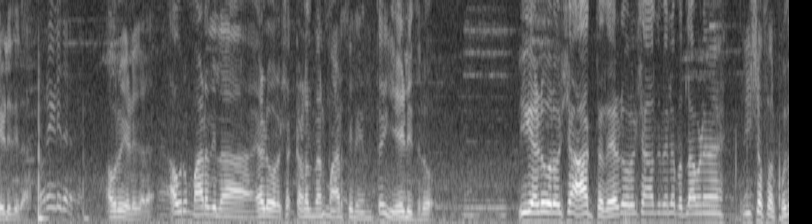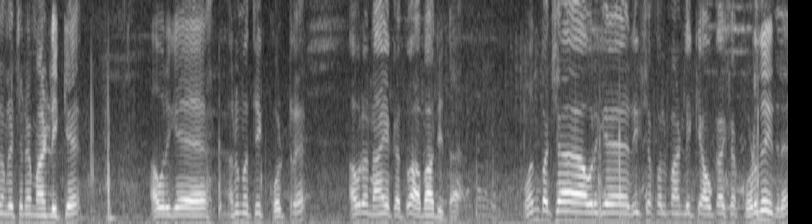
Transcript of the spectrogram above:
ಹೇಳಿದ್ದಾರೆ ಅವರು ಹೇಳಿದ್ದಾರೆ ಅವರು ಮಾಡೋದಿಲ್ಲ ಎರಡೂವರೆ ವರ್ಷ ಕಳೆದ ಮೇಲೆ ಮಾಡ್ತೀನಿ ಅಂತ ಹೇಳಿದರು ಈಗ ಎರಡೂವರೆ ವರ್ಷ ಆಗ್ತದೆ ಎರಡೂವರೆ ವರ್ಷ ಆದಮೇಲೆ ಬದಲಾವಣೆ ರೀಶಫಲ್ ಪುನರ್ರಚನೆ ಮಾಡಲಿಕ್ಕೆ ಅವರಿಗೆ ಅನುಮತಿ ಕೊಟ್ಟರೆ ಅವರ ನಾಯಕತ್ವ ಅಬಾಧಿತ ಒಂದು ಪಕ್ಷ ಅವರಿಗೆ ರೀಶಫಲ್ ಮಾಡಲಿಕ್ಕೆ ಅವಕಾಶ ಕೊಡದೇ ಇದ್ದರೆ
